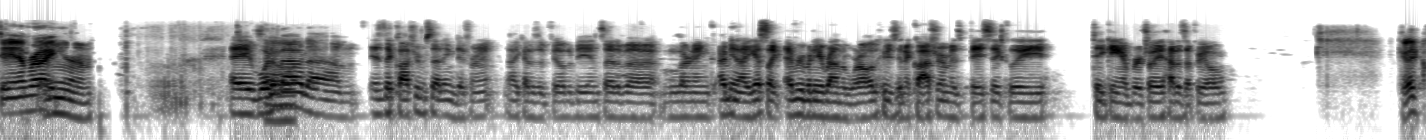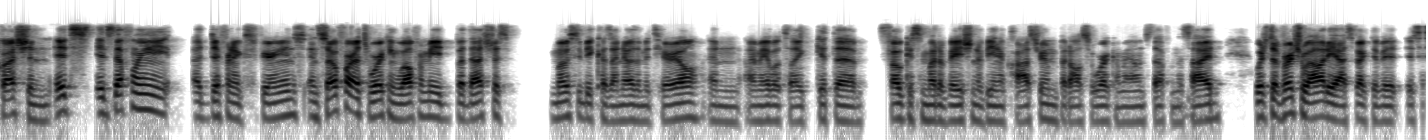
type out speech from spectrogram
Damn right. Damn. Hey, what So- about um? Is the classroom setting different? Like, how does it feel to be inside of a learning? I mean, I guess like everybody around the world who's in a classroom is basically taking it virtually. How does that feel? Good question. It's it's definitely a different experience, and so far it's working well for me. But that's just mostly because I know the material and I'm able to like get the focus and motivation of being in a classroom, but also work on my own stuff on the side. Which the virtuality aspect of it is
